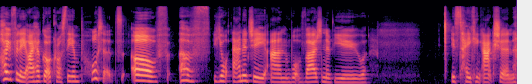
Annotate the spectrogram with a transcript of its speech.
hopefully, I have got across the importance of of your energy and what version of you is taking action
